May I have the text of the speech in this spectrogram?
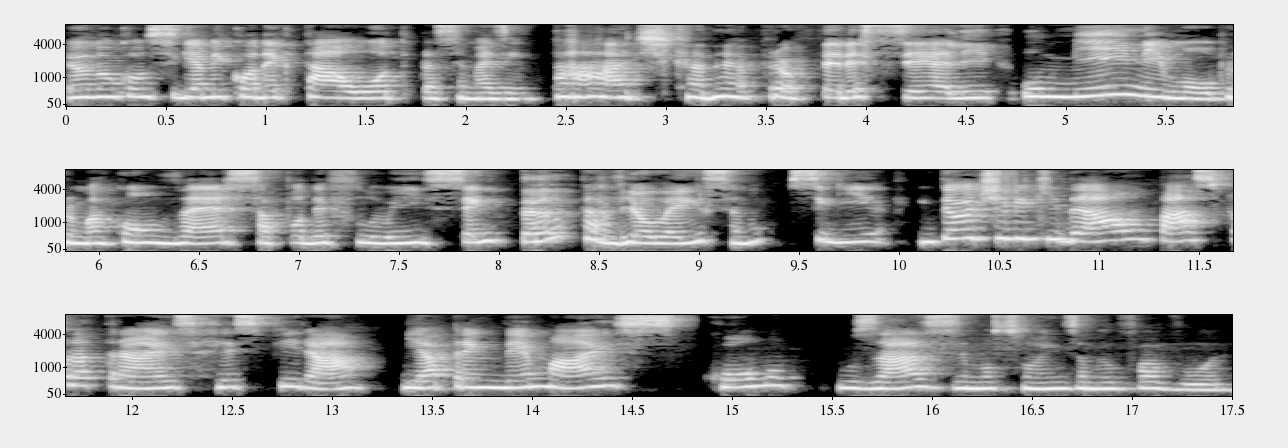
eu não conseguia me conectar ao outro para ser mais empática, né? Para oferecer ali o mínimo para uma conversa poder fluir sem tanta violência, não conseguia. Então eu tive que dar dar um passo para trás, respirar e aprender mais como usar as emoções a meu favor.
